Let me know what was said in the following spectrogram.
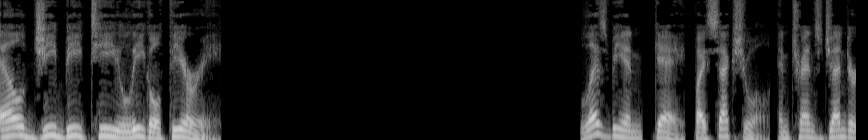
LGBT legal theory Lesbian, gay, bisexual, and transgender,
